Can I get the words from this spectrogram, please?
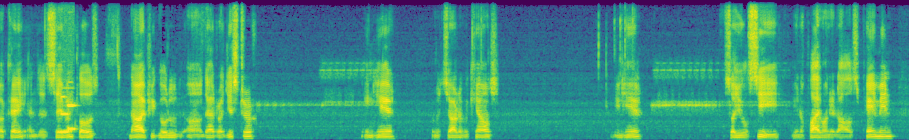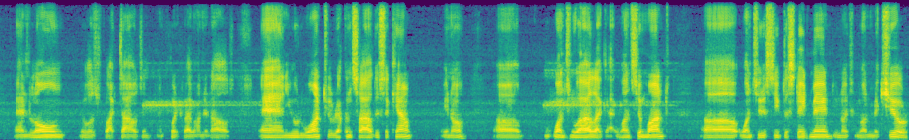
Okay and then save and close. Now if you go to uh, that register in here from the chart of accounts in here so you'll see you know $500 payment and loan it was 5000 and $4,500 and you would want to reconcile this account you know uh, once in a while like once a month uh, once you receive the statement you know if you want to make sure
